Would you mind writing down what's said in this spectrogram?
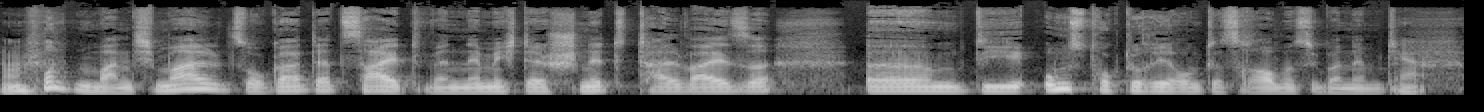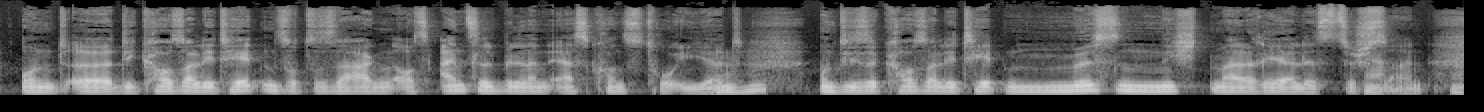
Ne? Und manchmal sogar der Zeit, wenn nämlich der Schnitt teilweise ähm, die Umstrukturierung des Raumes übernimmt ja. und äh, die Kausalitäten sozusagen aus Einzelbildern erst konstruiert. Mhm. Und diese Kausalitäten müssen nicht mal realistisch ja. sein. Ja.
